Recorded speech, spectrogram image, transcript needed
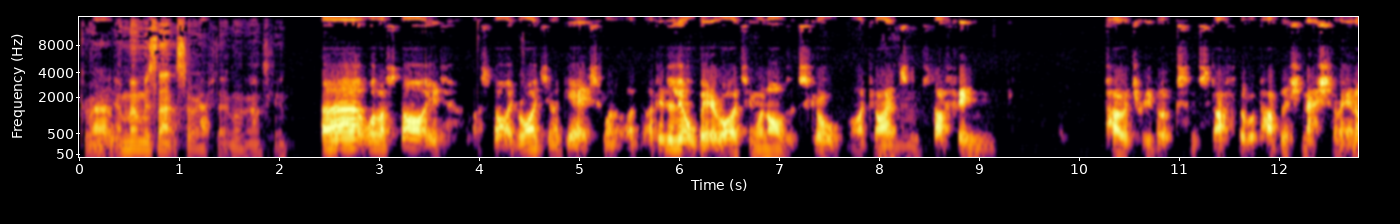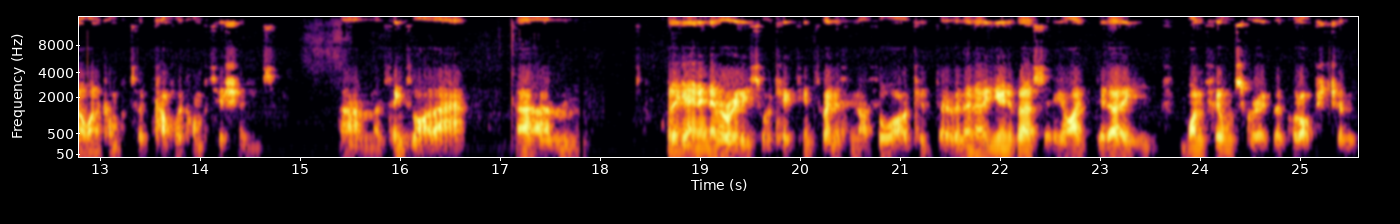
Great. Um, and when was that? Sorry, if you don't mind me asking. Uh, well, I started I started writing, I guess, when I, I, did a little bit of writing when I was at school. Like I had mm. some stuff in poetry books and stuff that were published nationally, and I won a, comp- a couple of competitions um, and things like that. Um, but again, it never really sort of kicked into anything I thought I could do. And then at university, I did a one film script that got optioned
